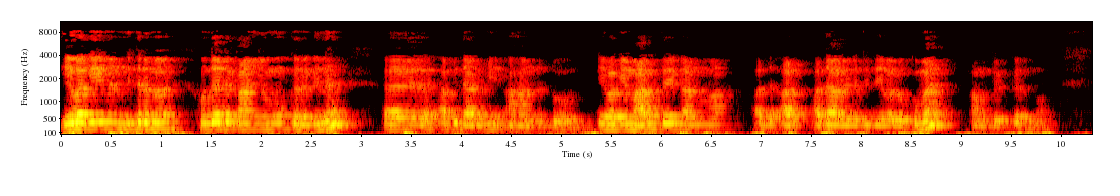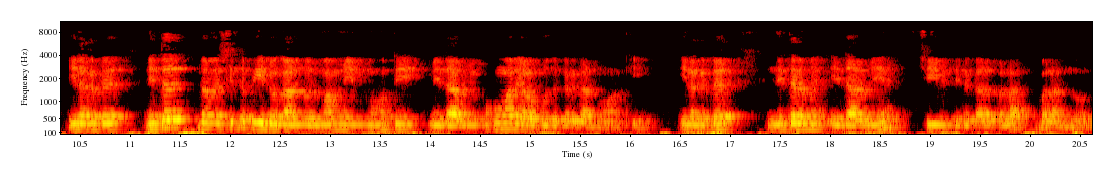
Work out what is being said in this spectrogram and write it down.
ඒවගේම නිතරම හොඳට කායමු කරගෙන අපි ධර්මය අහන්නට ඕන්. ඒවගේ මාර්ථය ගන්නවා අදාළ නැති දේවලොක්කොම අමතක කරනවා. ඊළඟට නිත නම සිත පීඩ ගන්නවල මම මේ මොහොතේ මේ ධර්මය කොහොමරය අවබෝධ කරගන්නවා කිය. ඊළඟට නිතරම ඒ ධර්මය ජීවිතයට ගලපලා බලන්න ඕන.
